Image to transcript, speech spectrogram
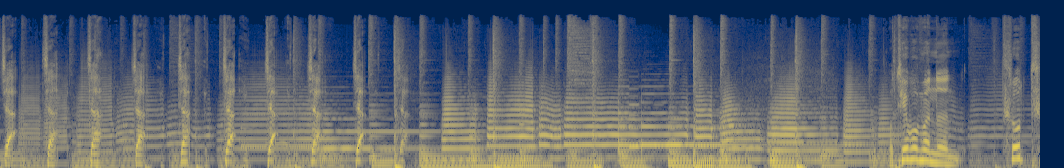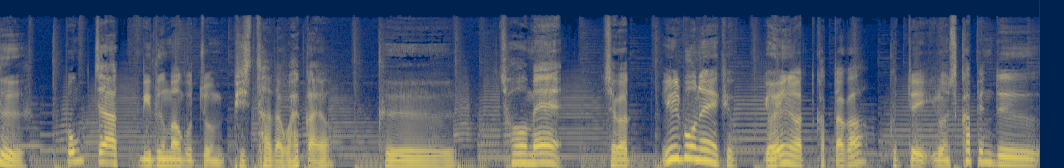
짜짜짜짜짜짜짜짜짜 어떻게 보면은 트로트 뽕짝 리듬하고 좀 비슷하다고 할까요? 그 처음에 제가 일본에 여행을 갔다가 그때 이런 스카 밴드를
